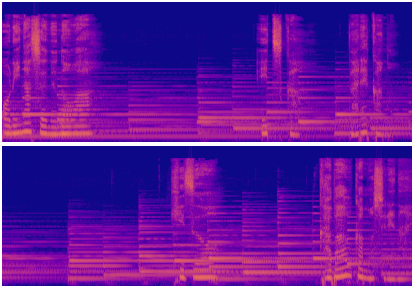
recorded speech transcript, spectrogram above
織りなす布はいつか誰かの。傷をかばうかもしれない。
